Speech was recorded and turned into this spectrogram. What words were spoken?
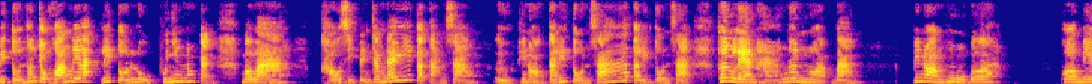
ลิโตนทั้งเจ้าขวางนี่ละลิโตนลูกผู้ยิ่งน้ำกันบ่ว่าเขาสิเป็นจังได้ก็ตามสร้างเออพี่น้องตาลิโตนซาตาลิโตนซาเทิงแลนหาเงินนอกบ้าน พี่น้องหูบ่พ่อแม่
